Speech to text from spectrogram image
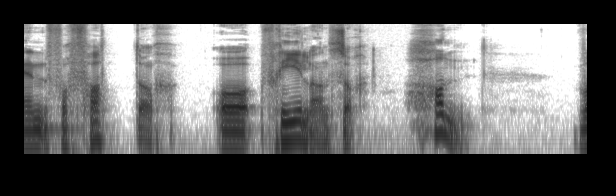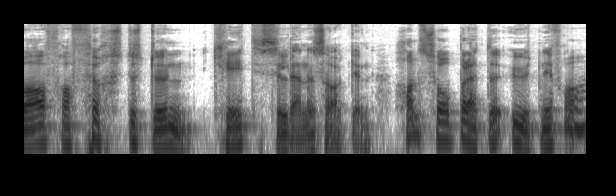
en forfatter og frilanser, han var fra første stund kritisk til denne saken. Han så på dette utenifra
